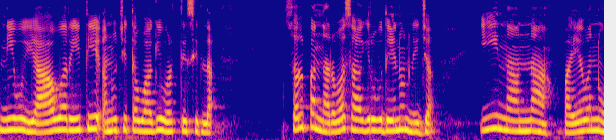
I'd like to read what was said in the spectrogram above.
ನೀವು ಯಾವ ರೀತಿ ಅನುಚಿತವಾಗಿ ವರ್ತಿಸಿಲ್ಲ. ಸ್ವಲ್ಪ ನರ್ವಸ್ ಆಗಿರುವುದೇನೋ ನಿಜ. ಈ ನನ್ನ ಭಯವನ್ನು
